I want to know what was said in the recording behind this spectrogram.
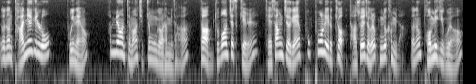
이거는 단일기로 보이네요. 한 명한테만 집중 공격을 합니다. 다음 두 번째 스킬 대상 지역에 폭풍을 일으켜 다수의 적을 공격합니다. 이거는 범위기고요.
